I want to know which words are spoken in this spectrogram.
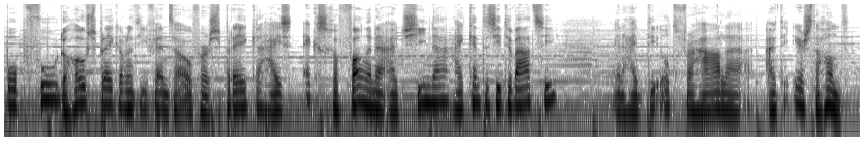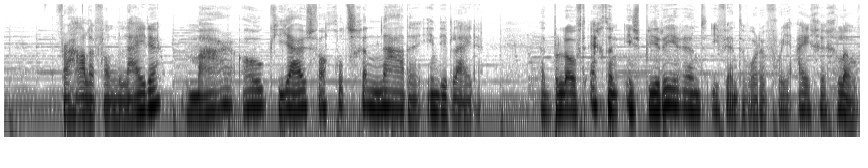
Bob Fu, de hoofdspreker van het event, over spreken. Hij is ex-gevangene uit China. Hij kent de situatie en hij deelt verhalen uit de eerste hand. Verhalen van lijden, maar ook juist van Gods genade in dit lijden. Het belooft echt een inspirerend event te worden voor je eigen geloof.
